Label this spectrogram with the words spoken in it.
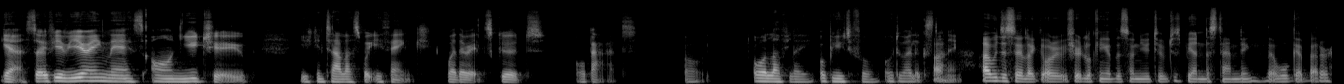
yeah. So, if you're viewing this on YouTube, you can tell us what you think, whether it's good or bad, or or lovely, or beautiful, or do I look stunning? I would just say, like, or if you're looking at this on YouTube, just be understanding that we'll get better.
